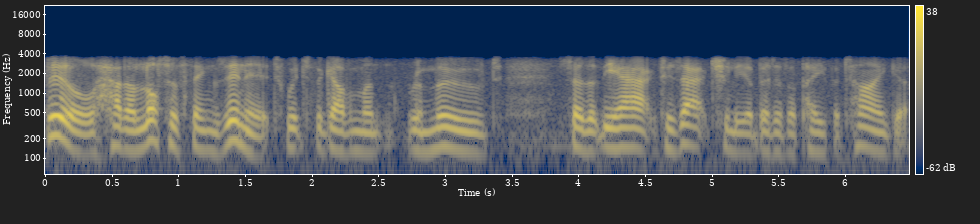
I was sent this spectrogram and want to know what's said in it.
Bill had a lot of things in it which the government removed, so that the Act is actually a bit of a paper tiger.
